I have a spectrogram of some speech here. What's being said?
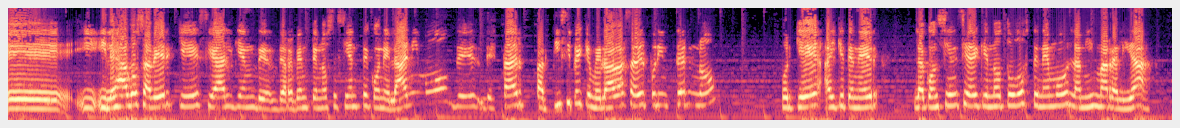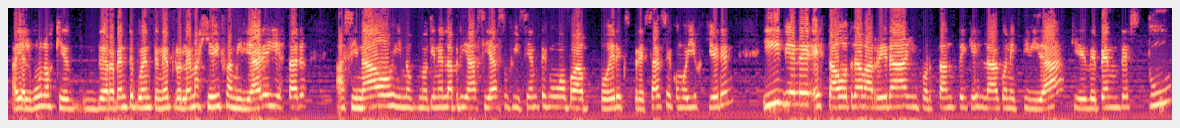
Eh, y, les hago saber que si alguien de, de, repente no se siente con el ánimo de, estar partícipe, que me lo haga saber por interno, porque hay que tener la conciencia de que no todos tenemos la misma realidad. Hay algunos que de repente pueden tener problemas heavy familiares y estar hacinados y no, no tienen la privacidad suficiente como para poder expresarse como ellos quieren y viene esta otra barrera importante que es la conectividad, que dependes tú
